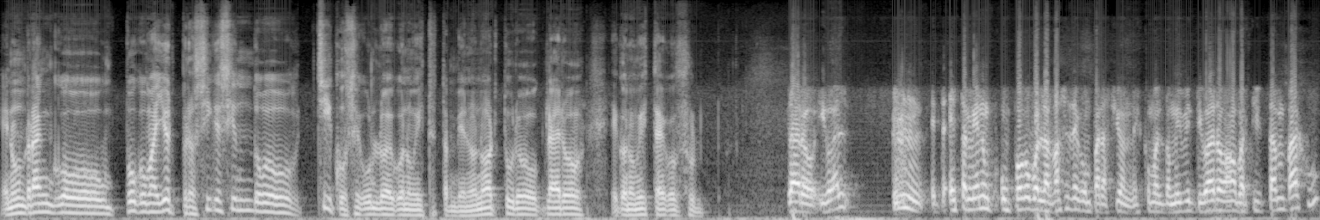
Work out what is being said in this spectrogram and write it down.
en un rango un poco mayor, pero sigue siendo chico según los economistas también, ¿o no, Arturo Claro, economista de consulta? Claro, igual es también un, poco por las bases de comparación, es como el 2024 vamos a partir tan bajo,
